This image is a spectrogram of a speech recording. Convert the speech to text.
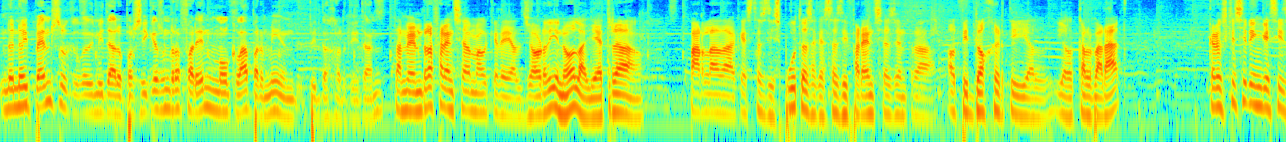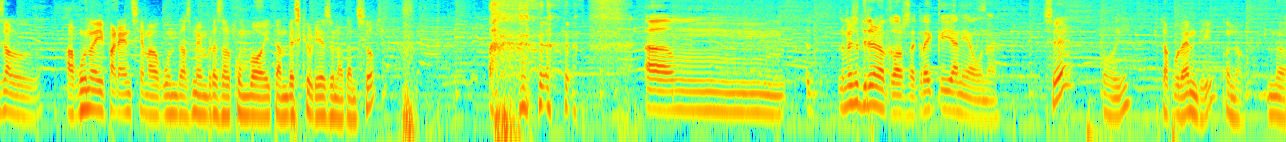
no, no hi penso que imitar-ho, però sí que és un referent molt clar per mi, en Pete Doherty, tant. També en referència amb el que deia el Jordi, no? La lletra parla d'aquestes disputes, aquestes diferències entre el Pete Doherty i el, i el Calvarat. Creus que si tinguessis el, alguna diferència amb algun dels membres del comboi també escriuries una cançó? Um, només et diré una cosa, crec que ja n'hi ha una. Sí? Ui. La podem dir o no? No,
